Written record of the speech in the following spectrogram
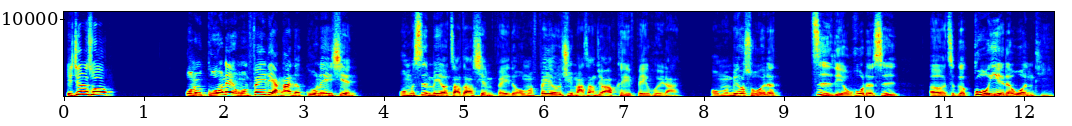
也就是说，我们国内我们飞两岸的国内线，我们是没有遭到限飞的，我们飞回去马上就要可以飞回来，我们没有所谓的滞留或者是呃这个过夜的问题，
